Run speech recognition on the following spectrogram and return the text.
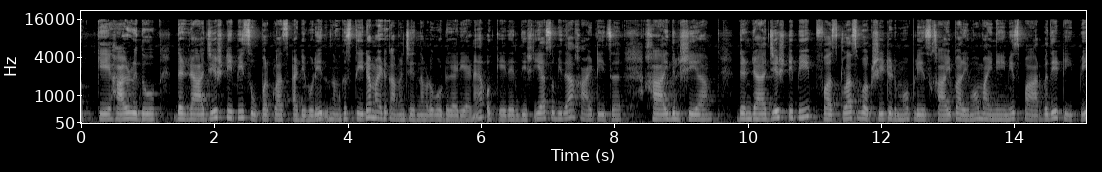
ഓക്കെ ഹായ് ഋതു ദ Rajesh T P super class അടിപൊളി. ഇത് നമുക്ക് സ്ഥിരമായിട്ട് കമന്റ് ചെയ്ത് നമ്മുടെ കൂട്ടുകാരിയാണ്. Okay then Dishiya Subitha hi teacher. Hi Dilshiya. Then Rajesh T P first class worksheet ഇടുമോ? പ്ലീസ് ഹായ് പറയുമോ? My name is Parvathi T P.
